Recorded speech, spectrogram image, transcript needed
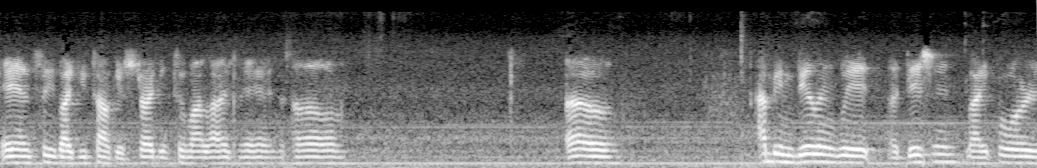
and it seems like you're talking straight into my life, man. Um, uh, I've been dealing with addiction, like, for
